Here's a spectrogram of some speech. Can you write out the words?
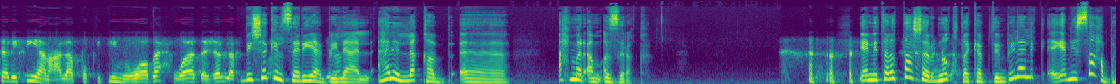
تاريخيا على بوكيتينيو واضح وتجلى بشكل سريع بلال هل اللقب أحمر أم أزرق؟ يعني 13 نقطة كابتن بلال يعني صعبة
